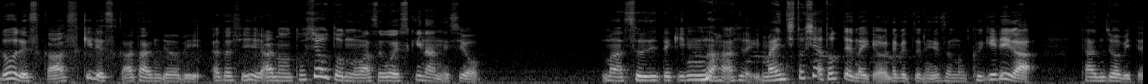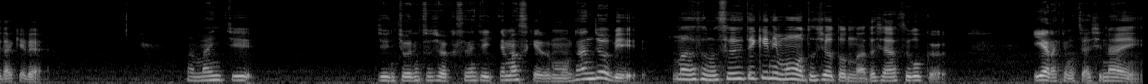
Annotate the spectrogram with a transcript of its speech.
どうですか？好きですか？誕生日。私あの年を取るのはすごい好きなんですよ。まあ数字的な話だけ毎日年は取ってんだけどね別に。その区切りが誕生日ってだけで、まあ、毎日順調に年を重ねていってますけれども誕生日まあその数字的にも年を取るのは私はすごく嫌な気持ちはしない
